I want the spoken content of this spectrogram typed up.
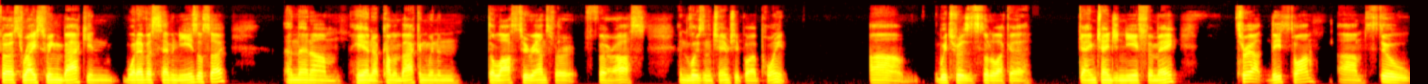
first race wing back in whatever seven years or so, and then um, he ended up coming back and winning the last two rounds for for us and losing the championship by a point um, which was sort of like a game changing year for me. Throughout this time, um, still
